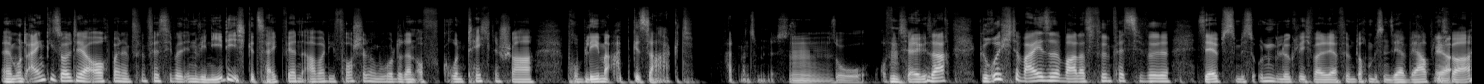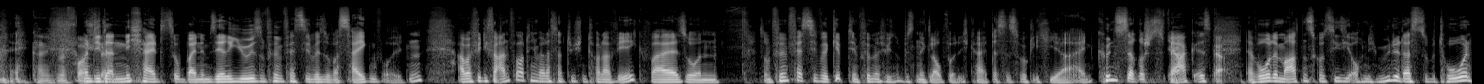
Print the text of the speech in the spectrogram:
Ähm, und eigentlich sollte er auch bei einem Filmfestival in Venedig gezeigt werden, aber die Vorstellung wurde dann aufgrund technischer Probleme abgesagt. Hat man zumindest Hm. so offiziell gesagt. Gerüchteweise war das Filmfestival selbst ein bisschen unglücklich, weil der Film doch ein bisschen sehr werblich Ja, war. Kann ich mir vorstellen. Und die dann nicht halt so bei einem seriösen Filmfestival sowas zeigen wollten. Aber für die Verantwortlichen war das natürlich ein toller Weg, weil so ein, so ein Filmfestival gibt dem Film natürlich so ein bisschen eine Glaubwürdigkeit, dass es wirklich hier ein künstlerisches Ja, Werk ist. ja. Da wurde Martin Scorsese auch nicht müde, das zu betonen,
